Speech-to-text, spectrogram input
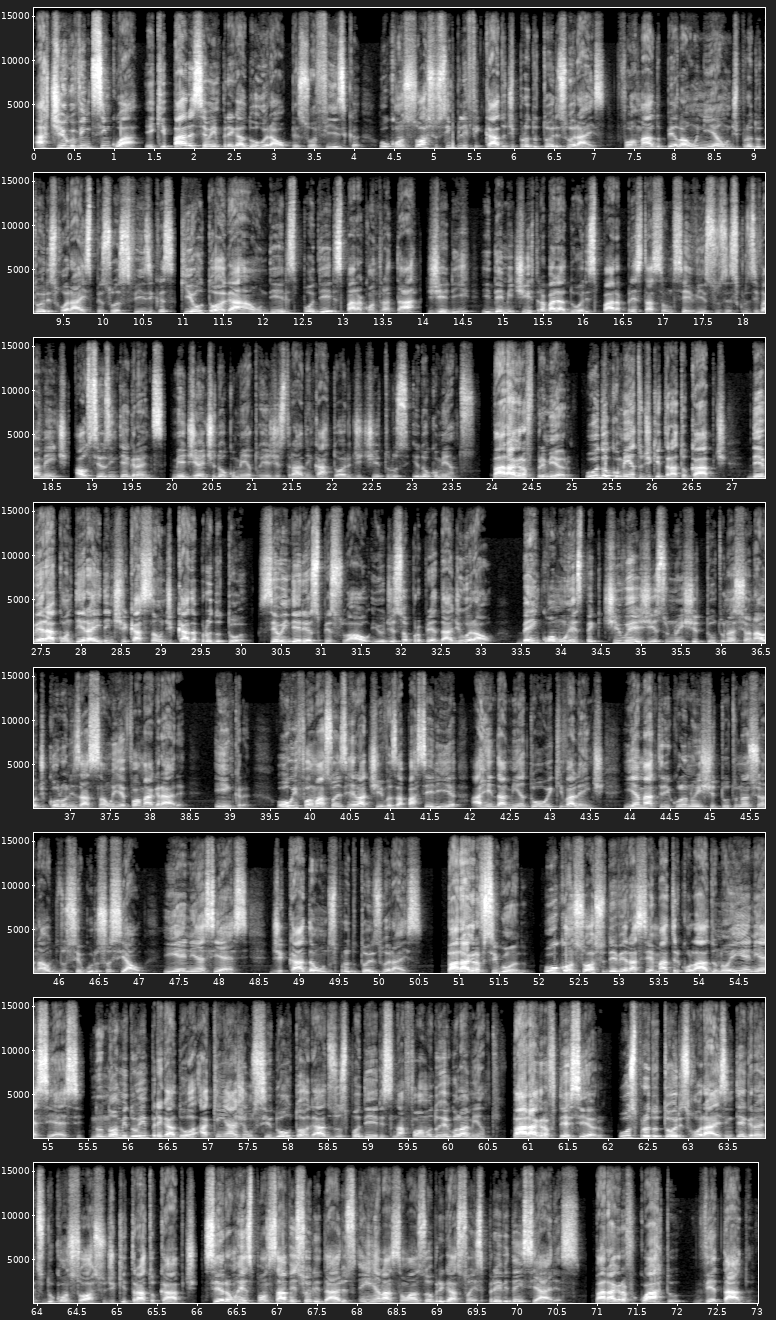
Artigo 25A. Equipara seu empregador rural, pessoa física, o consórcio simplificado de produtores rurais, formado pela União de Produtores Rurais Pessoas Físicas, que outorgar a um deles poderes para contratar, gerir e demitir trabalhadores para prestação de serviços exclusivamente aos seus integrantes, mediante documento registrado em cartório de títulos e documentos. Parágrafo 1. O documento de que trata o CAPT deverá conter a identificação de cada produtor, seu endereço pessoal e o de sua propriedade rural bem como o respectivo registro no Instituto Nacional de Colonização e Reforma Agrária, INCRA, ou informações relativas à parceria, arrendamento ou equivalente, e a matrícula no Instituto Nacional do Seguro Social, INSS, de cada um dos produtores rurais. Parágrafo 2. O consórcio deverá ser matriculado no INSS no nome do empregador a quem hajam sido outorgados os poderes, na forma do regulamento. Parágrafo 3. Os produtores rurais integrantes do consórcio de que trata o CAPT serão responsáveis solidários em relação às obrigações previdenciárias. Parágrafo 4. Vetado.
